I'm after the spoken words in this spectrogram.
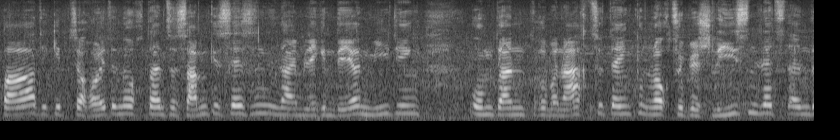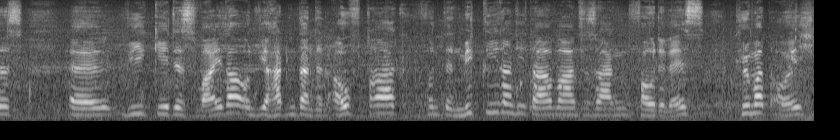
Bar, die gibt es ja heute noch, dann zusammengesessen in einem legendären Meeting, um dann darüber nachzudenken und auch zu beschließen letztendlich, äh, wie geht es weiter. Und wir hatten dann den Auftrag von den Mitgliedern, die da waren, zu sagen, VDWS, kümmert euch,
